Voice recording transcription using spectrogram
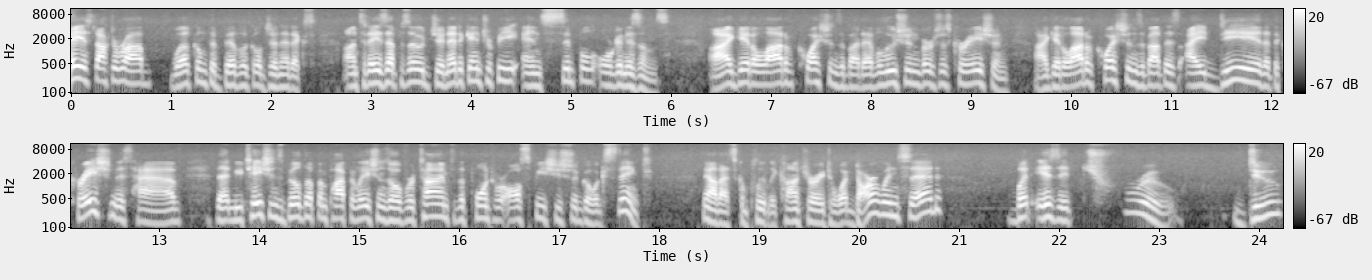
Hey, it's Dr. Rob. Welcome to Biblical Genetics. On today's episode, genetic entropy and simple organisms. I get a lot of questions about evolution versus creation. I get a lot of questions about this idea that the creationists have that mutations build up in populations over time to the point where all species should go extinct. Now, that's completely contrary to what Darwin said, but is it true? Do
